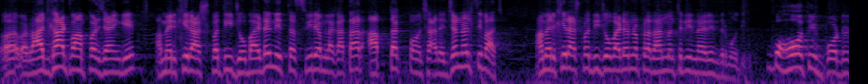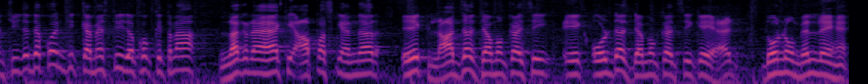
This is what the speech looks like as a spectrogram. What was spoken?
राजघाट वहाँ पर जाएँगे। अमेरिकी राष्ट्रपति जो बाइडन, ये तस्वीरें हम लगातार आप तक पहुँचा रहे जनरल सिवाज अमेरिकी राष्ट्रपति जो बाइडन और प्रधानमंत्री नरेंद्र मोदी। बहुत ही इंपॉर्टेंट चीज़ है। देखो, इनकी केमिस्ट्री देखो कितना लग रहा है कि आपस के अंदर एक लार्जेस्ट डेमोक्रेसी एक ओल्डेस्ट डेमोक्रेसी के हेड दोनों मिल रहे हैं।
